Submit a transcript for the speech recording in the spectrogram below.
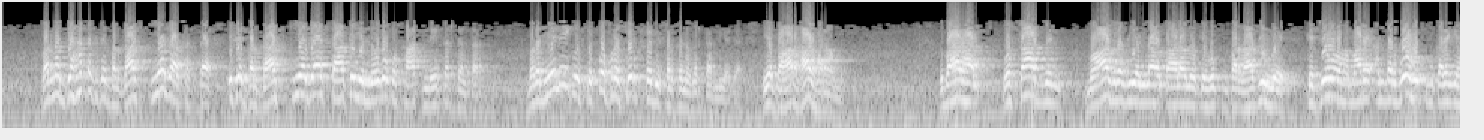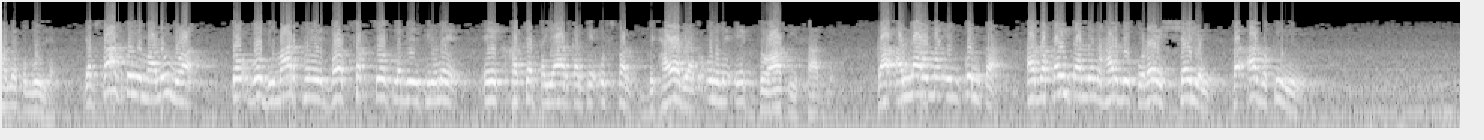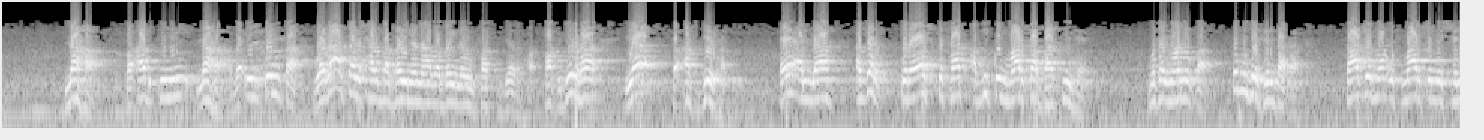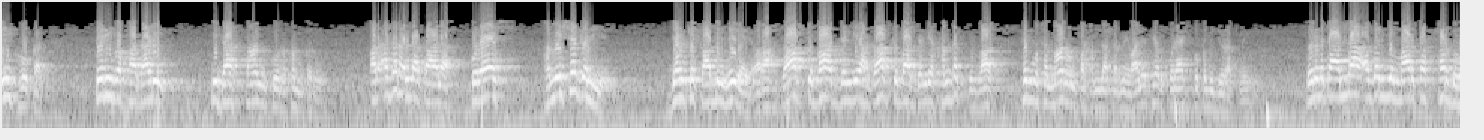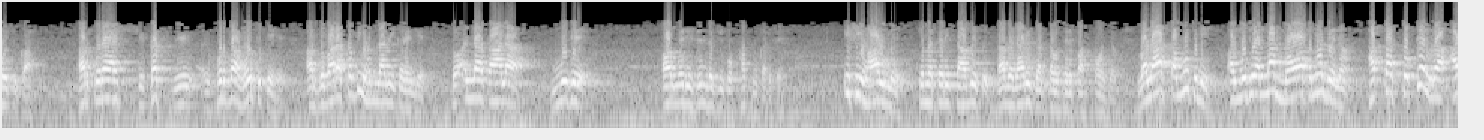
ورنہ جہاں تک اسے برداشت کیا جا سکتا ہے، اسے برداشت کیا جائے تاکہ یہ لوگوں کو ساتھ لے کر چلتا رہے۔ مگر یہ نہیں کہ اس کے کفر شرک سے بھی سر سے نظر کر لیا جائے۔ یہ بہرحال حرام ہے۔ تو بہرحال وہ سات دن معاذ رضی اللہ تعالیٰ کے حکم پر راضی ہوئے کہ جو ہمارے اندر وہ حکم کریں گے ہمیں قبول ہے۔ جب سات کو یہ معلوم ہوا تو وہ بیمار تھے، بہت سخت چوٹ لگی تھی، انہیں ایک خچر تیار کر کے اس پر بٹھایا گیا تو انہوں نے ایک دعا کی ساتھ میں۔ کہا اللہ ان کن کا اب قئی کا من ہر بھی قریش شعین اب کینی لہا اب کینی لہا و ان کن کا وزا تل ہر بیننا و بین یا افجر اے اللہ، اگر قریش کے ساتھ ابھی کوئی مارکا باقی ہے مسلمانوں کا، تو مجھے زندہ رکھ، تاکہ میں اس مارکے میں شریک ہو کر تیری وفاداری کی داستان کو رقم کروں۔ اور اگر اللہ تعالیٰ قریش ہمیشہ کے لیے جنگ کے قابل نہیں رہے اور احزاب کے بعد جنگ، احزاب کے بعد جنگ خندق کے بعد پھر مسلمان ان پر حملہ کرنے والے تھے اور قریش کو کبھی ضرورت نہیں تو انہوں نے کہا، اللہ اگر یہ مار کا فرد ہو چکا ہے اور قریش شکست خوردہ ہو چکے ہیں اور دوبارہ کبھی حملہ نہیں کریں گے، تو اللہ تعالیٰ مجھے اور میری زندگی کو ختم کر دے۔ اسی حال میں کہ میں تیری تابے داری کرتا ہوں، تیرے پاس پہنچ جاؤں۔ ولا تمت نہیں اور مجھے اللہ موت نہ دینا۔ حد تک تو کر رہا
